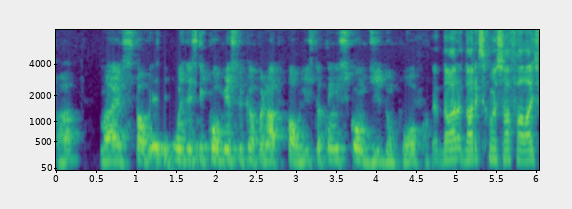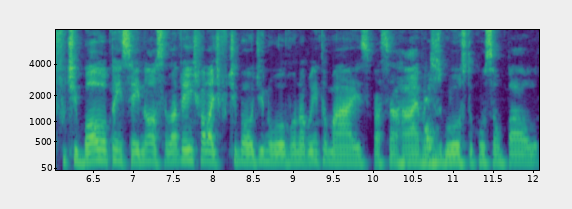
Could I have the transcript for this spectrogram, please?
tá? mas talvez depois desse começo do Campeonato Paulista eu tenha escondido um pouco. Na hora, na hora que você começou a falar de futebol, eu pensei, nossa, lá vem a gente falar de futebol de novo, eu não aguento mais passar raiva, desgosto com o São Paulo.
